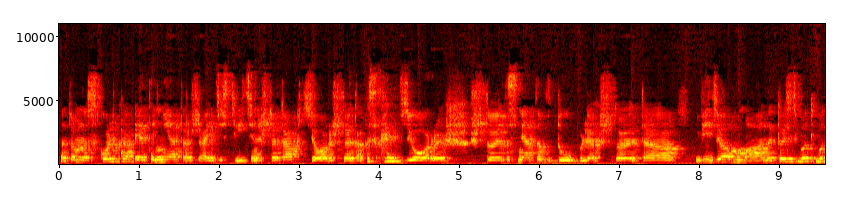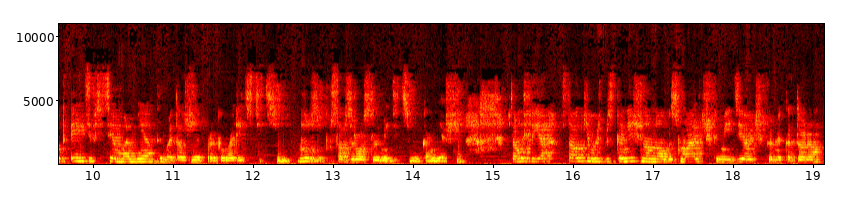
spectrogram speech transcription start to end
о том, насколько это не отражает действительность, что это актеры, что это каскадеры, что это снято в дублях, что это видеообманы. То есть вот, вот эти все моменты мы должны проговорить с детьми. Ну, со взрослыми детьми, конечно. Потому что я сталкиваюсь бесконечно много с мальчиками и девочками, которым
